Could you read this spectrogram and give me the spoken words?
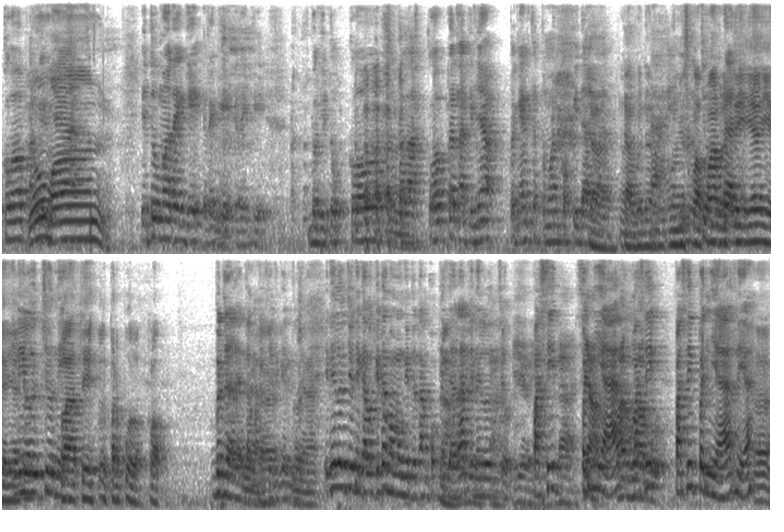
klub akhirnya- nyaman itu mah reggae reggae reggae begitu klub setelah klub kan akhirnya pengen ketemuan kopi Ya, darat ya benar. Nah, geus klub lucu mah berarti nih. iya iya iya. ini lucu nih Pelatih Liverpool klub. benar ya teman Iya, jadi kan iya. ini lucu nih kalau kita ngomongin tentang kopi Nah, darat iya, ini nah, lucu iya, iya. pasti Nah, siap. penyiar pasti pasti penyiar nih ya Eh.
